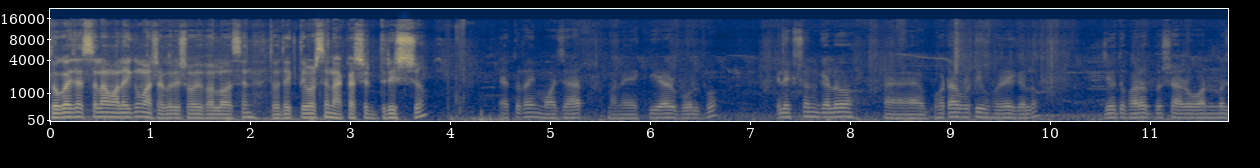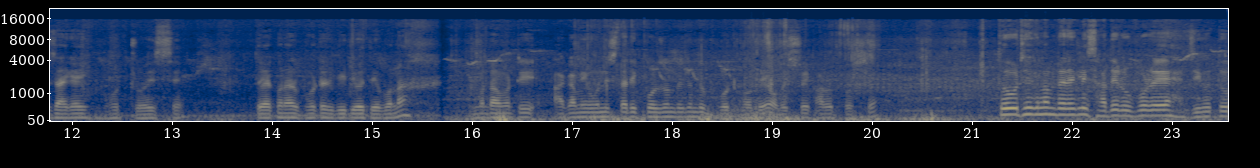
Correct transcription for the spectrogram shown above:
তো গাইজ আসসালামু আলাইকুম, আশা করি সবাই ভালো আছেন। তো দেখতে পাচ্ছেন আকাশের দৃশ্য। এতটাই মজার মানে কি আর বলব। ইলেকশন গেল ভোটাভুটি হয়ে গেল। যেহেতু ভারতবর্ষে আরও অন্য জায়গায় ভোট রয়েছে, তো এখন আর ভোটের ভিডিও দেব না। মোটামুটি আগামী উনিশ তারিখ পর্যন্ত কিন্তু ভোট হবে, অবশ্যই ভারতবর্ষে। তো উঠে গেলাম ডাইরেক্টলি ছাদের উপরে। যেহেতু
